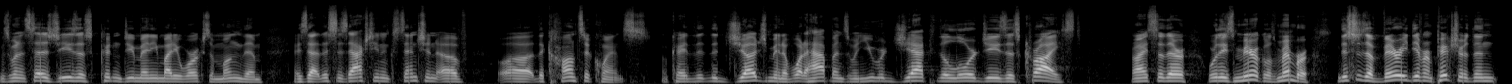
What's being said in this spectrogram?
is when it says Jesus couldn't do many mighty works among them, is that this is actually an extension of uh, the consequence, okay? The, the judgment of what happens when you reject the Lord Jesus Christ. Right? So there were these miracles. Remember, this is a very different picture than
